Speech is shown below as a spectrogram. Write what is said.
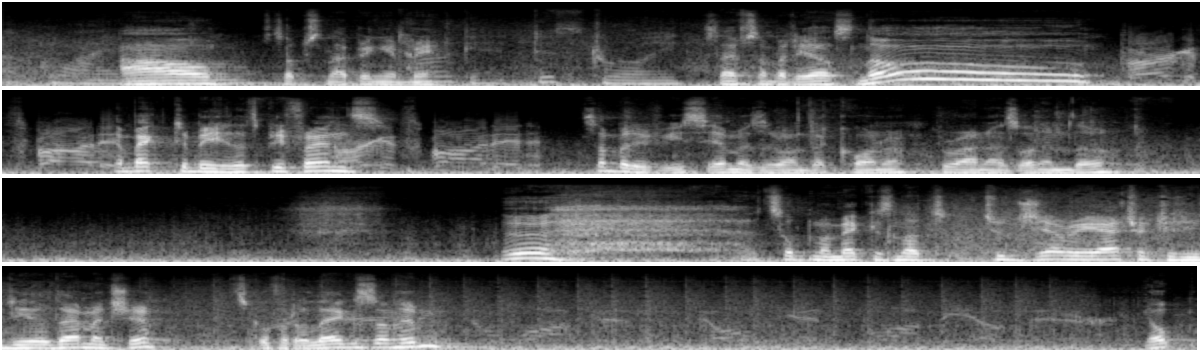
acquired. Ow. Stop snapping at me. Target destroyed. Snipe somebody else. No! Come back to me. Let's be friends. Somebody with ECM is around that corner. Piranha's on him though. Ugh. Let's hope my mech is not too geriatric to deal damage here. Let's go for the legs on him. Nope.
